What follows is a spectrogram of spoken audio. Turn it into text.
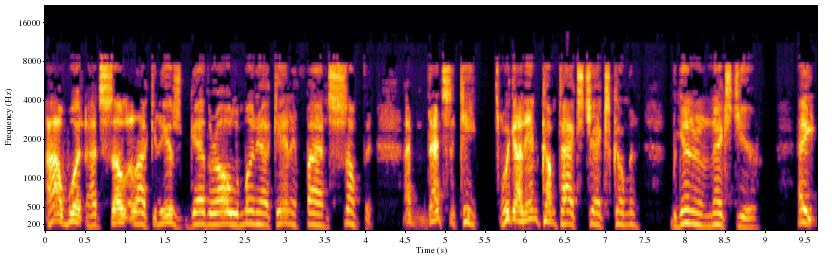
I wouldn't. I'd sell it like it is, gather all the money I can and find something. I, that's the key. We got income tax checks coming beginning of next year. Hey,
